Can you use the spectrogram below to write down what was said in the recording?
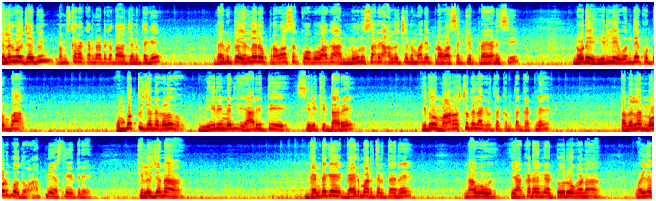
ಎಲ್ಲರಿಗೂ ಜೈ ಭೀಮ್. ನಮಸ್ಕಾರ ಕರ್ನಾಟಕದ ಜನತೆಗೆ. ದಯವಿಟ್ಟು ಎಲ್ಲರೂ ಪ್ರವಾಸಕ್ಕೆ ಹೋಗುವಾಗ ನೂರು ಸಾರಿ ಆಲೋಚನೆ ಮಾಡಿ ಪ್ರವಾಸಕ್ಕೆ ಪ್ರಯಾಣಿಸಿ. ನೋಡಿ, ಇಲ್ಲಿ ಒಂದೇ ಕುಟುಂಬ, ಒಂಬತ್ತು ಜನಗಳು ನೀರಿನಲ್ಲಿ ಯಾವ ರೀತಿ ಸಿಲುಕಿದ್ದಾರೆ. ಇದು ಮಹಾರಾಷ್ಟ್ರದಲ್ಲಿ ಆಗಿರ್ತಕ್ಕಂಥ ಘಟನೆ. ತಾವೆಲ್ಲ ನೋಡ್ಬೋದು, ಆತ್ಮೀಯ ಸ್ನೇಹಿತರೆ. ಕೆಲವು ಜನ ಗಂಡಗೆ ಗೈಡ್ ಮಾಡ್ತಿರ್ತಾರೆ. ನಾವು ಯಾವ ಕಡೆ ಟೂರ್ ಹೋಗೋಣ, ಒಳ್ಳೆ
